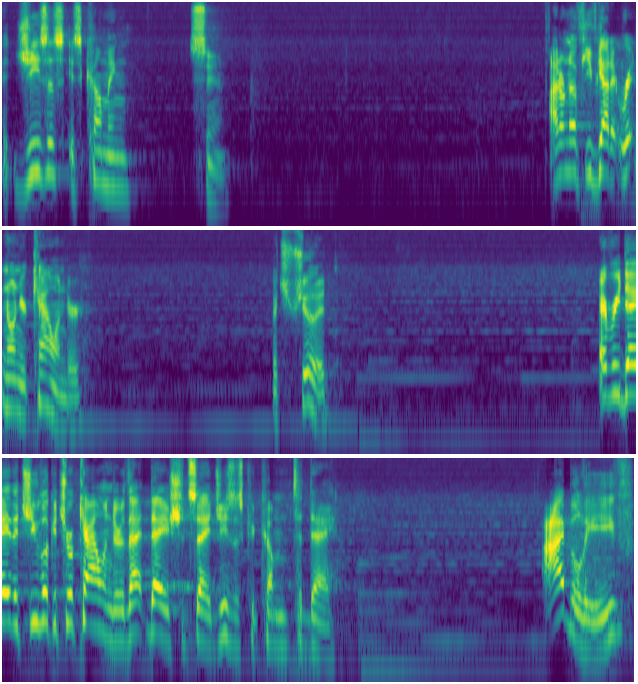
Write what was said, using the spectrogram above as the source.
that Jesus is coming soon. I don't know if you've got it written on your calendar, but you should. Every day that you look at your calendar, that day should say, Jesus could come today. I believe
